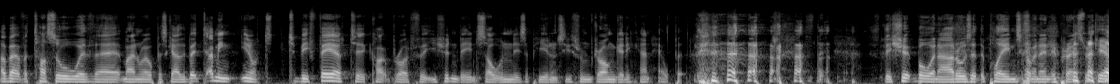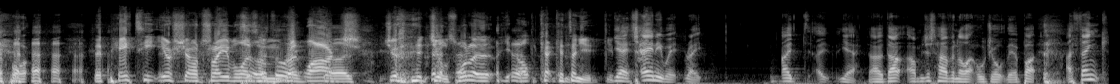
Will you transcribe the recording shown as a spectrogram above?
a bit of a tussle with uh, Manuel Pascali. But I mean, you know, t- to be fair to Kirk Broadfoot, you shouldn't be insulting his appearance. He's from Drongan, he can't help it. they, they shoot bow and arrows at the planes coming into Prestwick Airport. The petty Ayrshire tribalism Totally. writ large. Ju- Jules, what a, I'll c- continue. Yes. Anyway, right. I, I yeah. uh, that, I'm just having a little joke there, but I think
